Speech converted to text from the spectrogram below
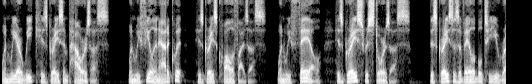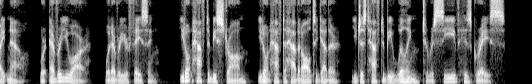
When we are weak, His grace empowers us. When we feel inadequate, His grace qualifies us. When we fail, His grace restores us. This grace is available to you right now, wherever you are, whatever you're facing. You don't have to be strong. You don't have to have it all together. You just have to be willing to receive His grace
